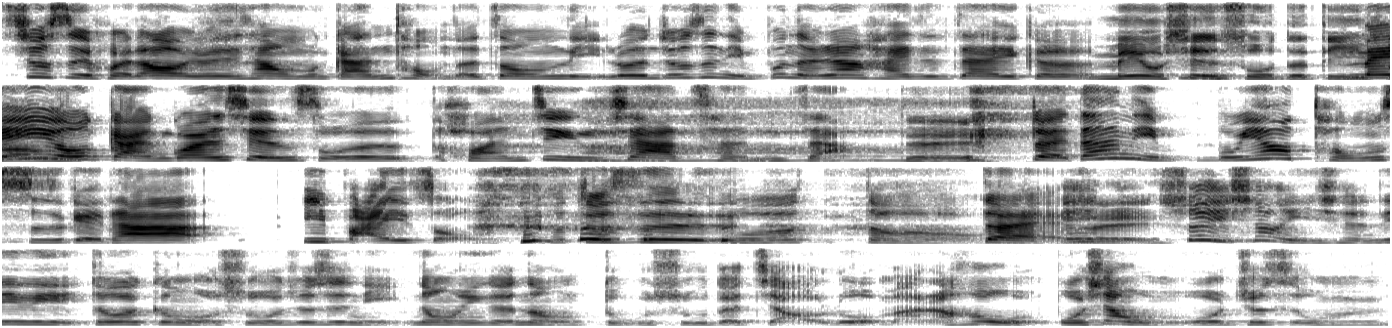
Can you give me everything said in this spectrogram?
就是回到有点像我们感统的这种理论，就是你不能让孩子在一个没有线索的地方，没有感官线索的环境下成长。对。对，但是你不要同时给他一百种，就是 我懂，对。所以像以前丽丽都会跟我说，就是你弄一个那种读书的角落嘛，然后我我像我我就是我们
